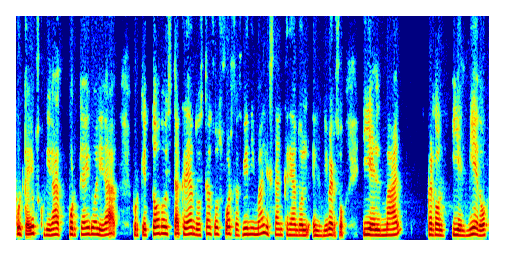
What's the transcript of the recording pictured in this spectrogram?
porque hay obscuridad, porque hay dualidad, porque todo está creando, estas dos fuerzas, bien y mal, están creando el, universo. Y el mal, perdón, y el miedo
